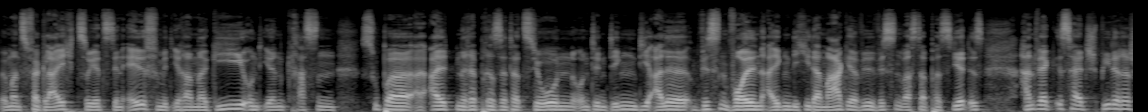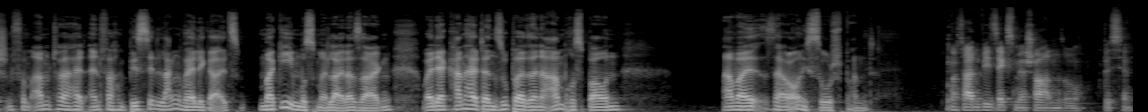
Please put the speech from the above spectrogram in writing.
wenn man es vergleicht so jetzt den Elfen mit ihrer Magie und ihren krassen, super äh, alten Repräsentationen und den Dingen, die alle wissen wollen. Eigentlich jeder Magier will wissen, was da passiert ist. Handwerk ist halt spielerisch und vom Abenteuer halt einfach ein bisschen langweiliger als Magie, muss man leider sagen, weil der kann halt dann super seine Armbrust bauen, aber ist ja auch nicht so spannend. Macht halt wie sechs mehr Schaden, so ein bisschen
